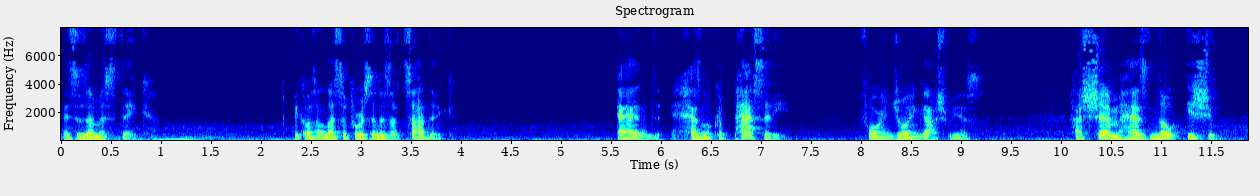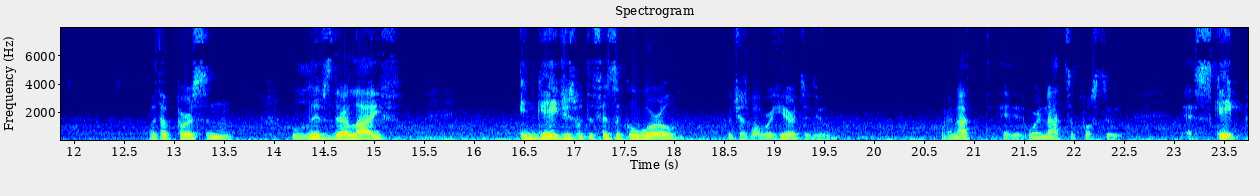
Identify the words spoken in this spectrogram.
This is a mistake. Because unless a person is a tzaddik and has no capacity for enjoying Gashmias, Hashem has no issue with a person who lives their life engages with the physical world, which is what we're here to do. We're not we're not supposed to escape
